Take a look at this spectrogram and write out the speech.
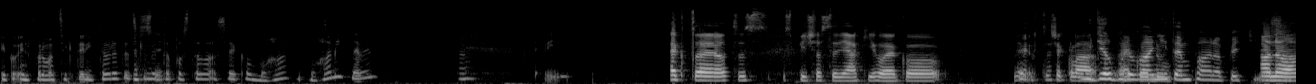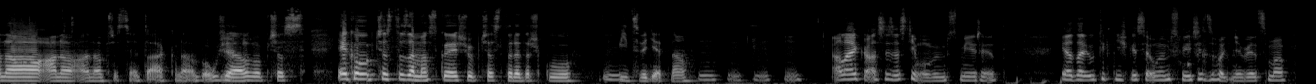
jako informace, které teoreticky by ta postava asi jako mohla, mohla mít, nevím. Mm. Nevím. Tak to je asi spíš asi nějakýho jako jak to řekla. Uděl jako budování jako, tempa na pětí. Ano, no, ano, ano, přesně tak, no, bohužel, občas, jako občas to zamaskuješ, občas to jde trošku mm. víc vidět, no. Mm, mm, mm, Ale jako asi se s tím umím smířit. Já tady u ty knížky se umím smířit s hodně věcma.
